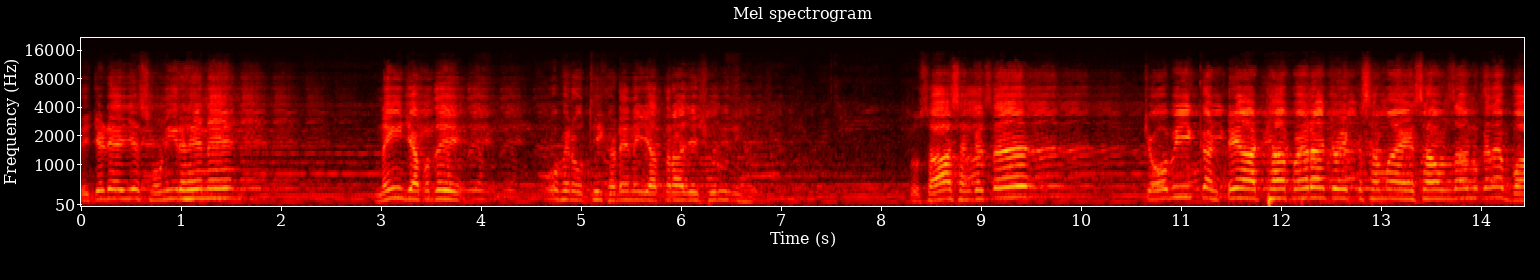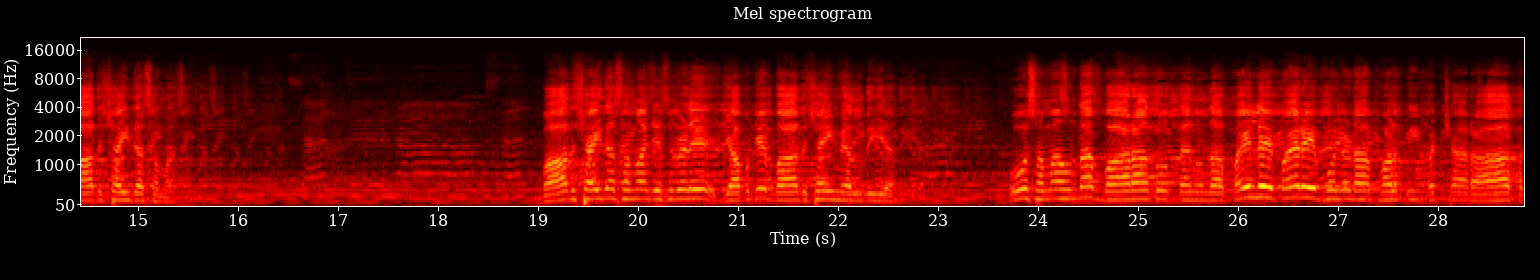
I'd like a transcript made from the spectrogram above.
ਤੇ ਜਿਹੜੇ ਅਜੇ ਸੁਣੀ ਰਹੇ ਨੇ, ਨਹੀਂ ਜਪਦੇ, ਉਹ ਫਿਰ ਉੱਥੇ ਹੀ ਖੜੇ ਨੇ, ਯਾਤਰਾ ਅਜੇ ਸ਼ੁਰੂ ਨਹੀਂ ਹੋਈ। ਸੋ ਸਾਧ ਸੰਗਤ 24 ਘੰਟਿਆਂ ਅੱਠਾਂ ਪਹਿਰਾਂ ਚੋਂ ਇੱਕ ਸਮਾਂ ਐਸਾ ਹੁੰਦਾ, ਉਹਨੂੰ ਕਹਿੰਦਾ ਬਾਦਸ਼ਾਹੀ ਦਾ ਸਮਾਂ। ਬਾਦਸ਼ਾਹੀ ਦਾ ਸਮਾਂ ਜਿਸ ਵੇਲੇ ਜਪ ਕੇ ਬਾਦਸ਼ਾਹੀ ਮਿਲਦੀ ਆ। ਉਹ ਸਮਾਂ ਹੁੰਦਾ 12 ਤੋਂ 3 ਦਾ। ਪਹਿਲੇ ਪਹਿਰੇ ਫੁੱਲੜਾ, ਫਲ ਪੀ ਪੱਛਾ ਰਾਤ।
